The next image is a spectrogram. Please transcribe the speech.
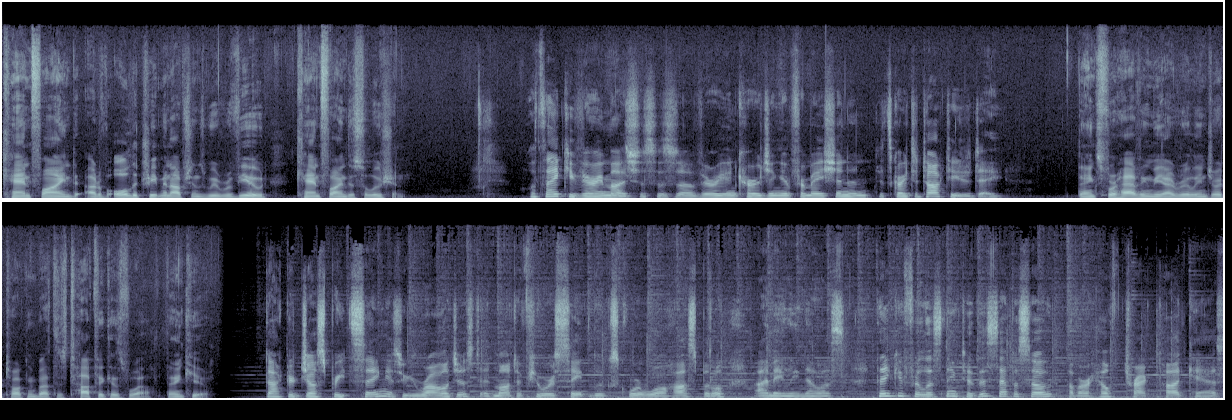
can find, out of all the treatment options we reviewed, can find the solution. Well, thank you very much. This is uh, very encouraging information, and it's great to talk to you today. Thanks for having me. I really enjoyed talking about this topic as well. Thank you. Dr. Jaspreet Singh is a urologist at Montefiore St. Luke's Cornwall Hospital. I'm Aileen Ellis. Thank you for listening to this episode of our Health Track podcast.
